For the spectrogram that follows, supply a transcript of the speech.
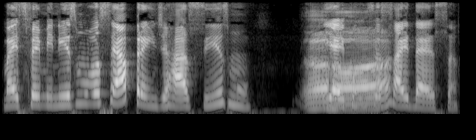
Mas feminismo você aprende, racismo. E aí, como você sai dessa?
